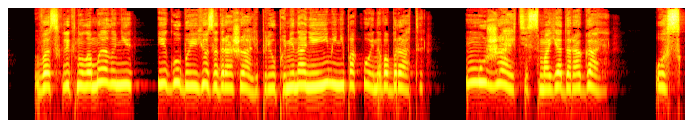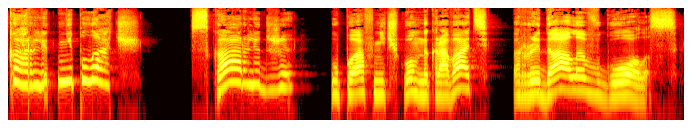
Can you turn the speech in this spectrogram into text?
— воскликнула Мелани, и губы ее задрожали при упоминании имени покойного брата. «Мужайтесь, моя дорогая! О, Скарлетт, не плачь!» Скарлетт же, упав ничком на кровать, рыдала в голос —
